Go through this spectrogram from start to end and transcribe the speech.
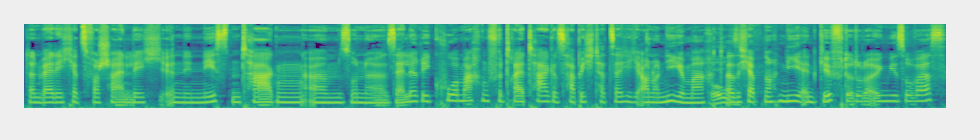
Dann werde ich jetzt wahrscheinlich in den nächsten Tagen ähm, so eine Selleriekur machen für drei Tage. Das habe ich tatsächlich auch noch nie gemacht. Oh. Also ich habe noch nie entgiftet oder irgendwie sowas.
